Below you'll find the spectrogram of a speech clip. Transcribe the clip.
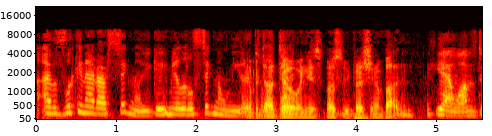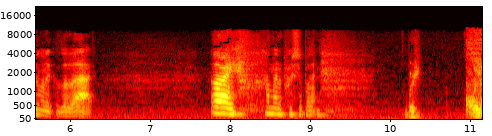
I was looking at our signal. You gave me a little signal meter. Yeah, to but don't look do at. it when you're supposed to be pushing a button. Yeah, well, I was doing it because of that. All right, I'm going to push a button. We're, wait.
